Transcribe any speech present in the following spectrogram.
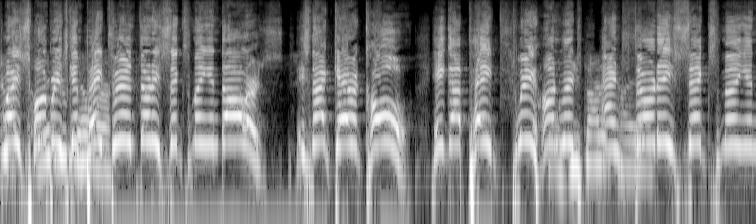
Bryce Harper, he's getting paid $336 million. He's not Gerrit Cole. He got paid $336 million.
